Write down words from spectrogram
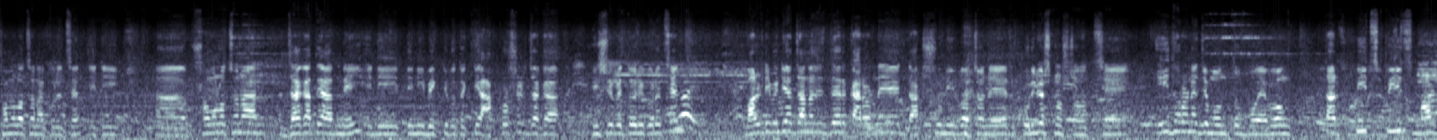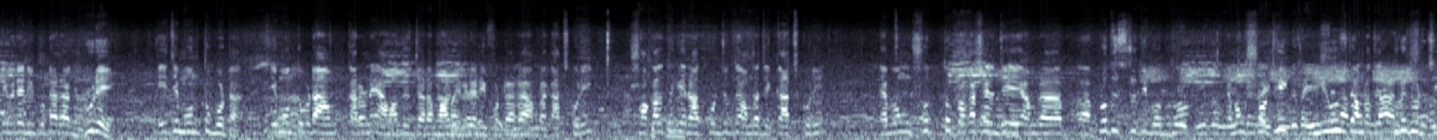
সমালোচনা করেছেন, এটি সমালোচনার জায়গাতে আর নেই। এটি তিনি ব্যক্তিগত একটি আক্রোশের জায়গা হিসেবে তৈরি করেছেন। মাল্টিমিডিয়া জার্নালিস্টদের কারণে ডাকসু নির্বাচনের পরিবেশ নষ্ট হচ্ছে। এই ধরনের যে মন্তব্য এবং তার পিচ পিচ মাল্টিমিডিয়া রিপোর্টাররা ঘুরে এই যে মন্তব্যটা এই মন্তব্যটা কারণে আমাদের যারা মাল্টিমিডিয়া রিপোর্টাররা আমরা কাজ করি সকাল থেকে রাত পর্যন্ত আমরা যে কাজ করি এবং সত্য প্রকাশের যে আমরা প্রতিশ্রুতিবদ্ধ এবং সঠিক নিউজ আমরা যে তুলে ধরছি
